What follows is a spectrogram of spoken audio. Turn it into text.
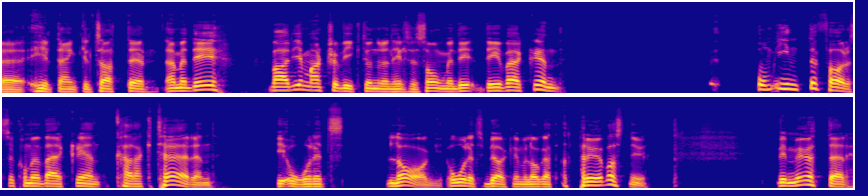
Eh, helt enkelt. Så att, eh, nej, men det, varje match är viktig under en hel säsong, men det, det är verkligen... Om inte förr så kommer verkligen karaktären i årets lag, årets Björklöven-lag, att, att prövas nu. Vi möter eh,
